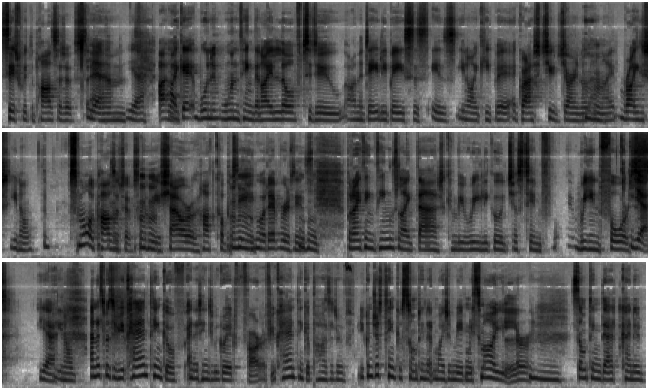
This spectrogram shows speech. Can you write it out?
sit with the positives. Yeah, yeah, I, I get one one thing that I love to do on a daily basis is you know I keep a, a gratitude journal and Mm-hmm. I write you know. The, Small positives could be mm-hmm. a shower, a hot cup of tea, Mm-hmm. whatever it is. Mm-hmm. But I think things like that can be really good just to inf- reinforce. Yeah. Yeah. You know. and I suppose if you can't think of anything to be grateful for, if you can't think of positive, you can just think of something that might have made me smile or mm-hmm. something that kind of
